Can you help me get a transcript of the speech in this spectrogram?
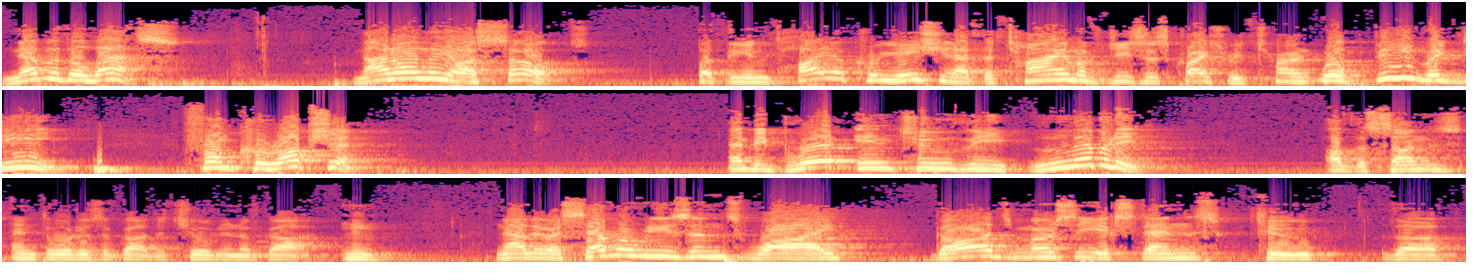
Nevertheless, not only ourselves, but the entire creation at the time of Jesus Christ's return will be redeemed from corruption and be brought into the liberty of the sons and daughters of God, the children of God. Mm. now, there are several reasons why God's mercy extends to the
